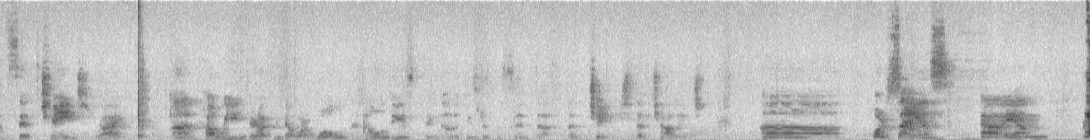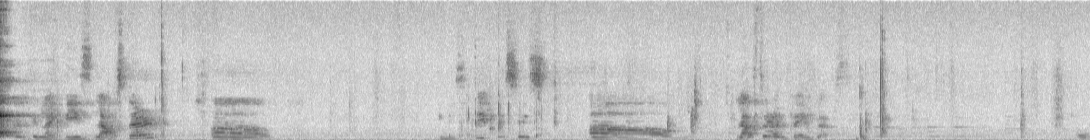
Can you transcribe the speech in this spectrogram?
accept change, right? And how we interact with our world and all these technologies represent that, that change, that challenge. Uh, for science, I am presenting like this Labster uh, initiative. This is um, Labster and paint glass. Oh,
